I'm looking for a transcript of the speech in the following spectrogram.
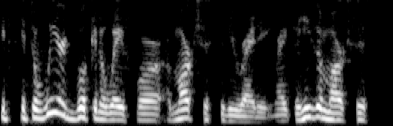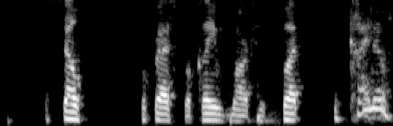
it's it's a weird book in a way for a marxist to be writing right so he's a marxist a self-professed proclaimed marxist but it's kind of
